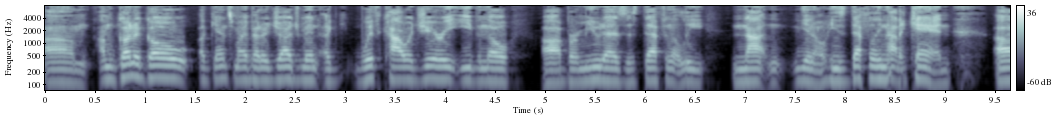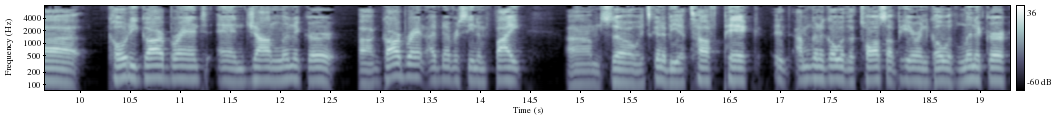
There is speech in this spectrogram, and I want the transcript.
Um, I'm gonna go against my better judgment uh, with Kawajiri, even though uh, Bermudez is definitely not, you know, he's definitely not a can. Uh, Cody Garbrandt and John Lineker. Uh, Garbrandt, I've never seen him fight, um, so it's to be a tough pick. It, I'm to go with a toss up here and go with Lineker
